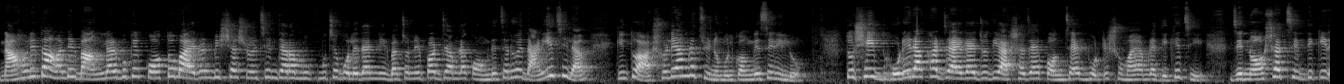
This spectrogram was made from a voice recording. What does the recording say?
না হলে তো আমাদের বাংলার বুকে কত বাইরন বিশ্বাস রয়েছেন যারা মুখ মুছে বলে দেন নির্বাচনের পর যে আমরা কংগ্রেসের হয়ে দাঁড়িয়েছিলাম কিন্তু আসলে আমরা তৃণমূল কংগ্রেসেরই লোক তো সেই ধরে রাখার জায়গায় যদি আসা যায় পঞ্চায়েত ভোটের সময় আমরা দেখেছি যে নওশাদ সিদ্দিকির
